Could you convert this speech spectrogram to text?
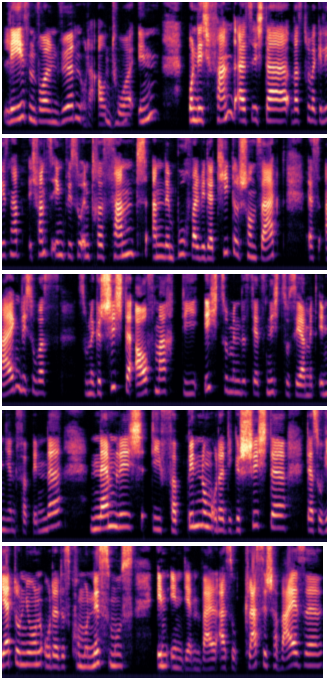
lesen wollen würden oder Autorin. Mhm. Und ich fand, als ich da was drüber gelesen habe, ich fand es irgendwie so interessant an dem Buch, weil wie der Titel schon sagt, es eigentlich so was so eine Geschichte aufmacht, die ich zumindest jetzt nicht so sehr mit Indien verbinde, nämlich die Verbindung oder die Geschichte der Sowjetunion oder des Kommunismus in Indien, weil also klassischerweise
